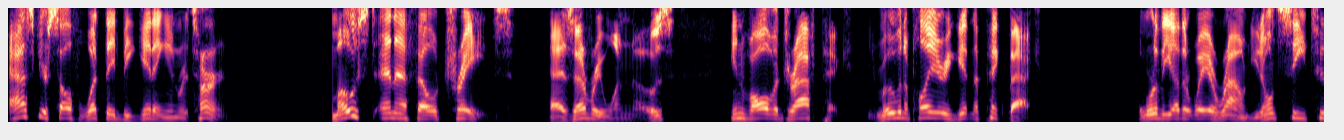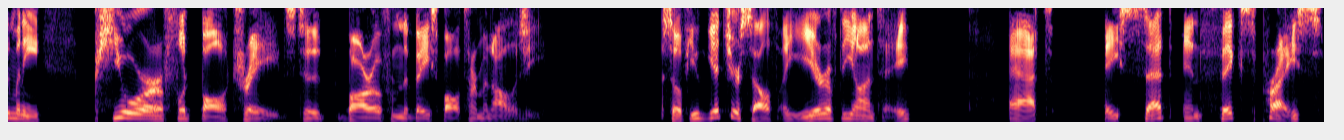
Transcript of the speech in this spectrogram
ask yourself what they'd be getting in return. Most NFL trades, as everyone knows, involve a draft pick. You're moving a player, you're getting a pick back. Or the other way around. You don't see too many pure football trades, to borrow from the baseball terminology. So if you get yourself a year of Diontae at a set and fixed price,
